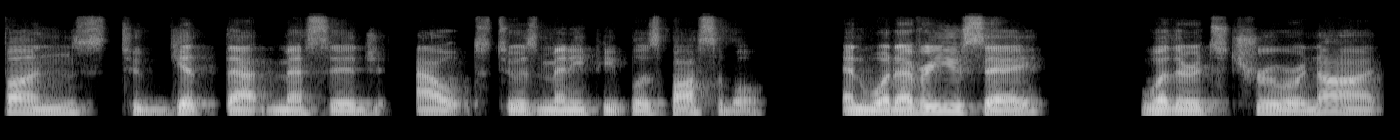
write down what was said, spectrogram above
funds to get that message out to as many people as possible. And whatever you say, whether it's true or not,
